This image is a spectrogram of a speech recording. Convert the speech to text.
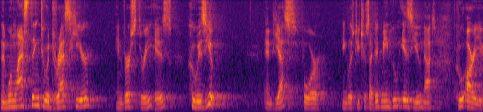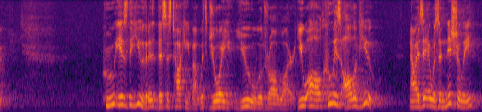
And then, one last thing to address here in verse 3 is who is you? And yes, for English teachers, I did mean who is you, not who are you. Who is the you that this is talking about? With joy, you will draw water. You all, who is all of you? Now, Isaiah was initially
